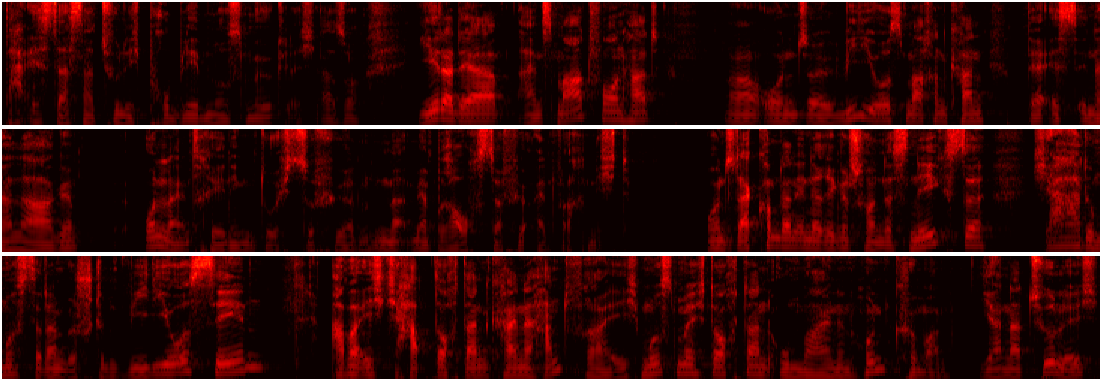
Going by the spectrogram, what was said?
da ist das natürlich problemlos möglich. Also jeder, der ein Smartphone hat äh, und äh, Videos machen kann, der ist in der Lage, Online-Training durchzuführen. Mehr, mehr brauchst dafür einfach nicht. Und da kommt dann in der Regel schon das nächste. Ja, du musst ja dann bestimmt Videos sehen, aber ich habe doch dann keine Hand frei. Ich muss mich doch dann um meinen Hund kümmern. Ja, natürlich.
